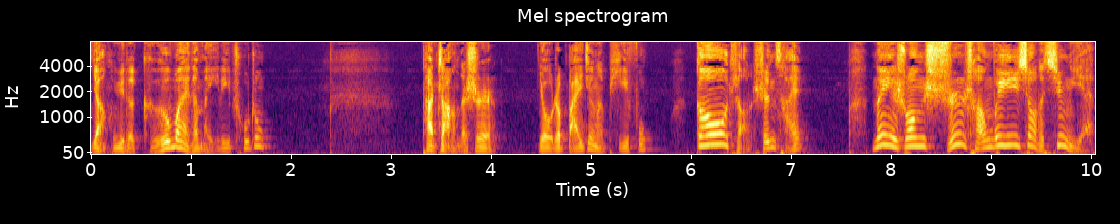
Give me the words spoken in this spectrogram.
养育的格外的美丽出众。她长得是有着白净的皮肤、高挑的身材，那双时常微笑的杏眼，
